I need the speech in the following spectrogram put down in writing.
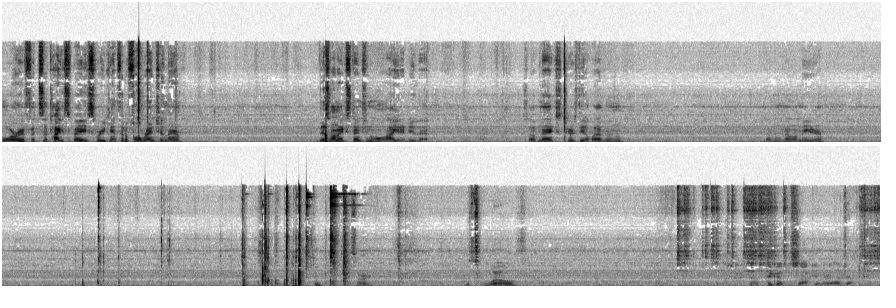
or if it's a tight space where you can't fit a full wrench in there, this on extension will allow you to do that. So up next, here's the 11, 11 millimeter. Oh, sorry. The 12. Now pick up the socket where I dropped it.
